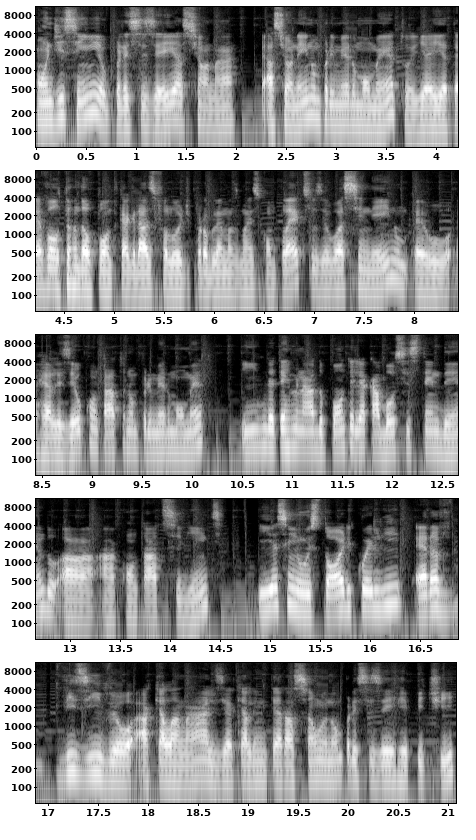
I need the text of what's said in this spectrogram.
onde sim eu precisei acionar, acionei num primeiro momento, e aí até voltando ao ponto que a Grazi falou de problemas mais complexos, eu assinei, eu realizei o contato no primeiro momento, e em determinado ponto ele acabou se estendendo a, a contatos seguintes, e assim, o histórico ele era visível, aquela análise, aquela interação, eu não precisei repetir.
